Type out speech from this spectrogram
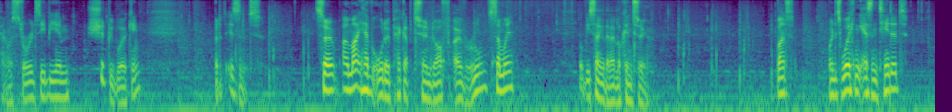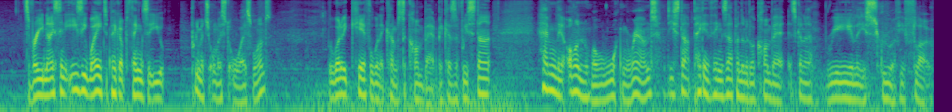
Power storage CBM should be working, but it isn't. So I might have auto pickup turned off overall somewhere. It'll be something that I look into. But when it's working as intended, it's a very nice and easy way to pick up things that you pretty much almost always want. we want to be careful when it comes to combat because if we start having that on while we're walking around, if you start picking things up in the middle of combat, it's going to really screw up your flow.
